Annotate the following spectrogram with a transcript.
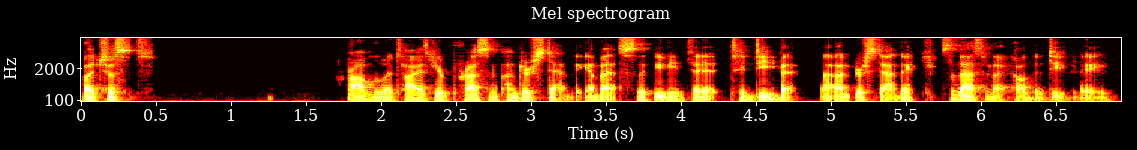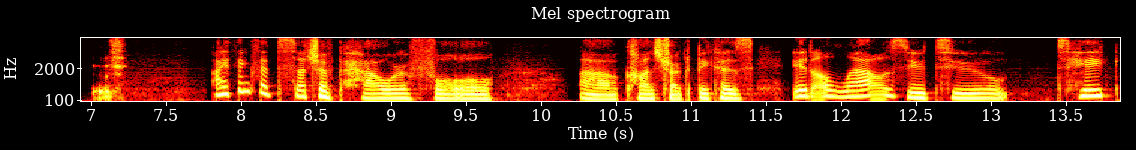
but just problematize your present understanding of it so that you need to, to deepen that understanding. So that's what I call the deepening move. I think that's such a powerful uh, construct because it allows you to take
